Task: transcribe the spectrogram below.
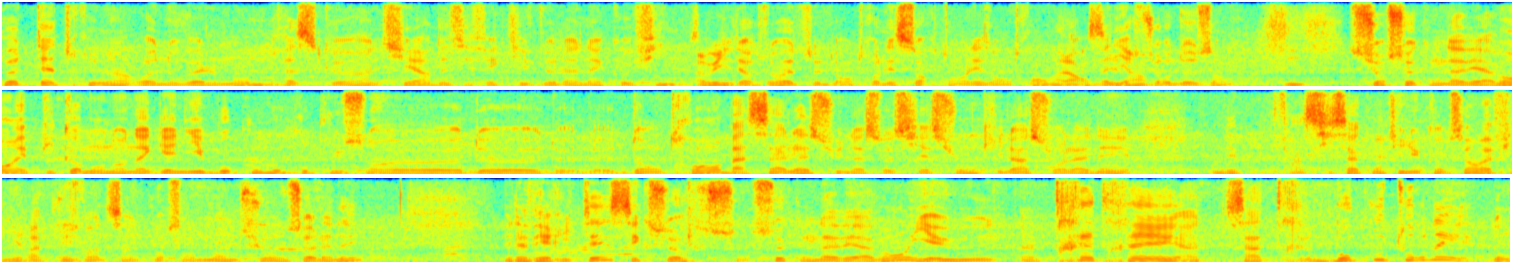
peut-être eu un renouvellement de presque un tiers des effectifs de l'Anacofi. Ah oui. Entre les sortants et les entrants. Alors on C'est va dire sur deux ans, Mm. sur ceux qu'on avait avant. Et puis comme on en a gagné beaucoup, beaucoup plus euh, de- de- d'entrants, bah, ça laisse une association qui là, sur l'année, enfin, si ça continue comme ça, on va finir à plus 25% de membres sur une seule année. Mais la vérité, c'est que sur, sur ceux qu'on avait avant, il y a eu un très très, un- ça a très, beaucoup tourné. Donc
